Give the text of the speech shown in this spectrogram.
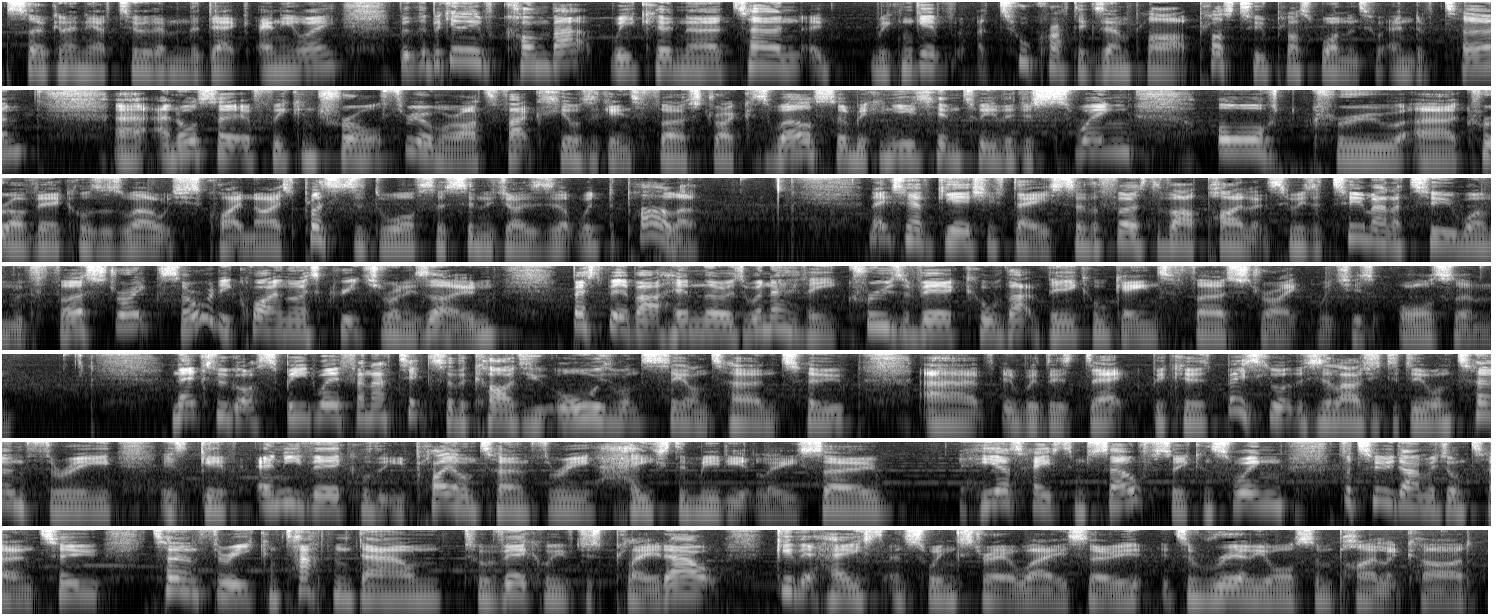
so can only have two of them in the deck anyway. But at the beginning of combat, we can uh, turn, we can give a Toolcraft Exemplar plus two plus one until end of turn, uh, and also if we control three or more artifacts, he also gains first strike as well. So we can use him to either just swing or crew uh, crew our vehicles as well, which is quite nice. Plus he's a dwarf, so synergizes up with the Depala. Next we have Gearshift Ace, so the first of our pilots, who is a 2 mana 2-1 with first strike, so already quite a nice creature on his own. Best bit about him though is whenever he crews a vehicle, that vehicle gains first strike, which is awesome. Next we've got Speedway Fanatic, so the card you always want to see on turn 2 uh, with this deck, because basically what this allows you to do on turn 3 is give any vehicle that you play on turn 3 haste immediately. So he has haste himself, so you can swing for 2 damage on turn 2. Turn 3, you can tap him down to a vehicle you've just played out, give it haste, and swing straight away. So it's a really awesome pilot card.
